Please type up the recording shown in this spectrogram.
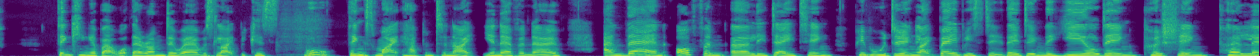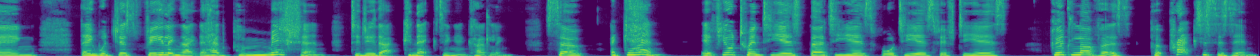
thinking about what their underwear was like because, oh, things might happen tonight. You never know. And then often early dating, people were doing like babies do. They're doing the yielding, pushing, pulling. They were just feeling like they had permission to do that connecting and cuddling. So again, if you're 20 years, 30 years, 40 years, 50 years, good lovers put practices in.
